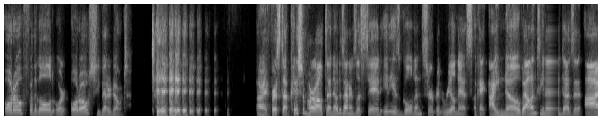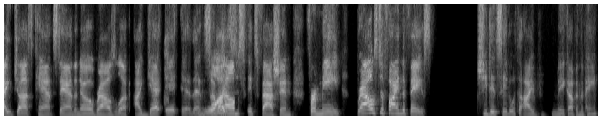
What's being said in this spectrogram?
Oro for the gold or Oro, she better don't. All right, first up, Cristian Peralta, no designers listed. It is Golden Serpent Realness. Okay, I know Valentina does it. I just can't stand the no brows look. I get it. Then some realms, it's fashion. For me, brows define the face she did save it with the eye makeup and the paint.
